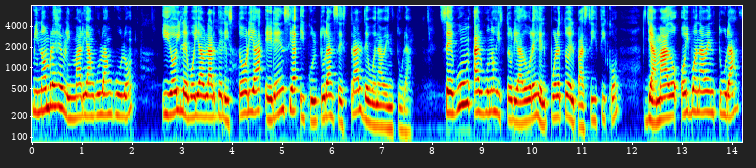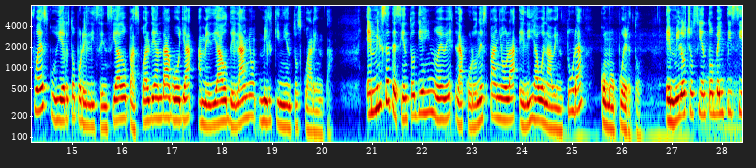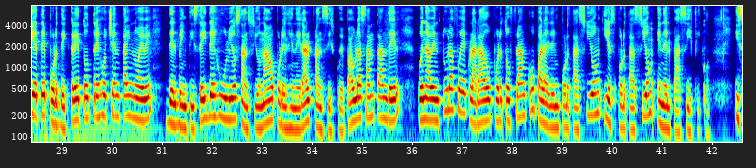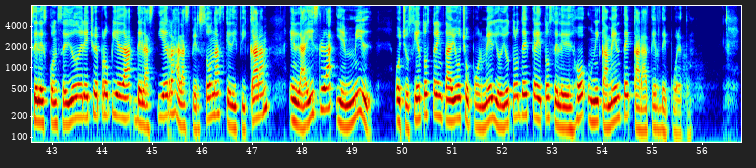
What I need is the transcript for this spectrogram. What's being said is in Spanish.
Mi nombre es Evelyn María Angulo Angulo y hoy le voy a hablar de la historia, herencia y cultura ancestral de Buenaventura. Según algunos historiadores, el puerto del Pacífico, llamado hoy Buenaventura, fue descubierto por el licenciado Pascual de Andagoya a mediados del año 1540. En 1719, la corona española elige a Buenaventura como puerto. En 1827, por decreto 389 del 26 de julio, sancionado por el general Francisco de Paula Santander, Buenaventura fue declarado puerto franco para la importación y exportación en el Pacífico y se les concedió derecho de propiedad de las tierras a las personas que edificaran en la isla y en 1838 por medio de otros decretos se le dejó únicamente carácter de puerto.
